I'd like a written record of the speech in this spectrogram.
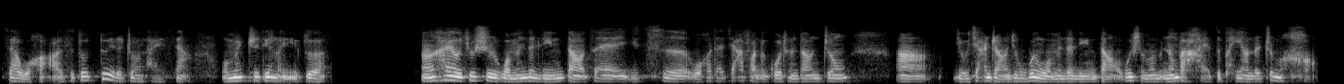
在我和儿子都对的状态下，我们制定了一个。嗯，还有就是我们的领导在一次我和他家访的过程当中，啊，有家长就问我们的领导为什么能把孩子培养的这么好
